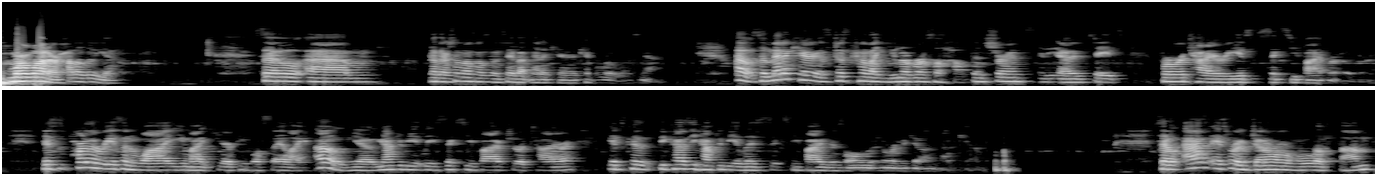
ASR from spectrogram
leg. More water, hallelujah. So, um, oh, there's something else I was going to say about Medicare. I can't remember what it was now. Oh, so Medicare is just kind of like universal health insurance in the United States for retirees 65 or over. This is part of the reason why you might hear people say like, oh, you know, you have to be at least 65 to retire it's because you have to be at least 65 years old in order to get on Medicare. So as a sort of general rule of thumb,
